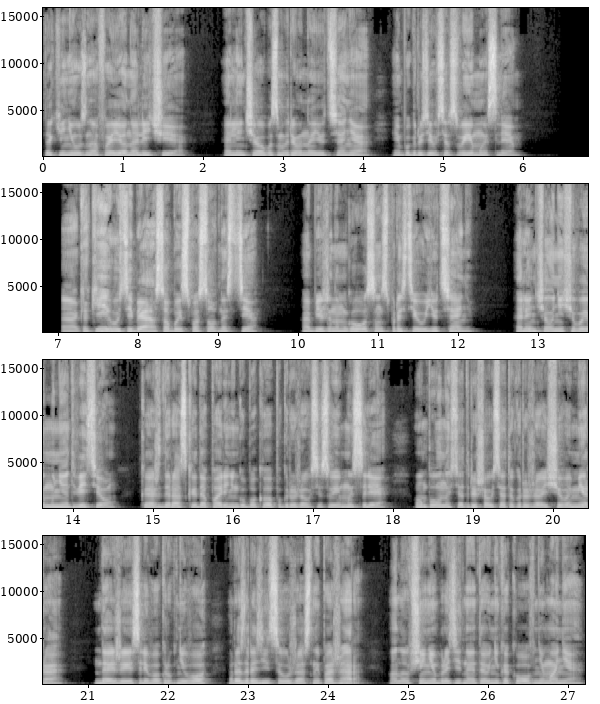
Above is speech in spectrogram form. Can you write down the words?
так и не узнав о ее наличии. Линчао посмотрел на Ютяня и погрузился в свои мысли. «А какие у тебя особые способности?» Обиженным голосом спросил Ютянь. Линчао ничего ему не ответил. Каждый раз, когда парень глубоко погружался в свои мысли, он полностью отрешался от окружающего мира. Даже если вокруг него разразится ужасный пожар, он вообще не обратит на это никакого внимания.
